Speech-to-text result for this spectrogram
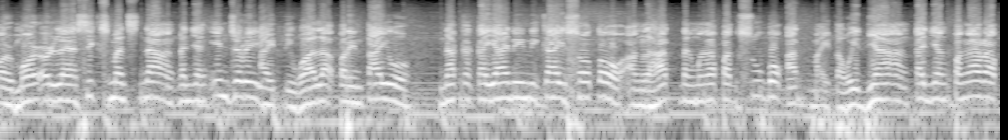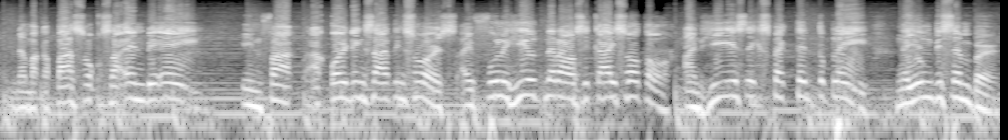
or more or less 6 months na ang kanyang injury ay tiwala pa rin tayo na kakayanin ni Kai Soto ang lahat ng mga pagsubok at maitawid niya ang kanyang pangarap na makapasok sa NBA. In fact, according sa ating source, ay fully healed na raw si Kai Soto and he is expected to play ngayong December.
